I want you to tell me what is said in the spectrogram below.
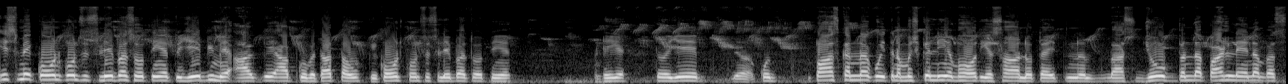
इसमें कौन कौन से सिलेबस होते हैं? तो ये भी मैं आगे आपको बताता हूँ कि कौन कौन से सिलेबस होते हैं। ठीक है तो ये कोई पास करना कोई इतना मुश्किल नहीं है, बहुत ही आसान होता है, इतना बस जो बंदा पढ़ ले ना, बस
